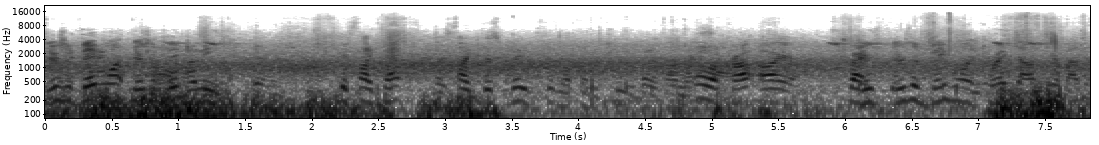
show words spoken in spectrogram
There's a big one. There's a big. I mean, it's like that. It's like this big sitting up on the tree, but it's on that Oh, side. across, oh yeah. There's, there's a big one right down here by the.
